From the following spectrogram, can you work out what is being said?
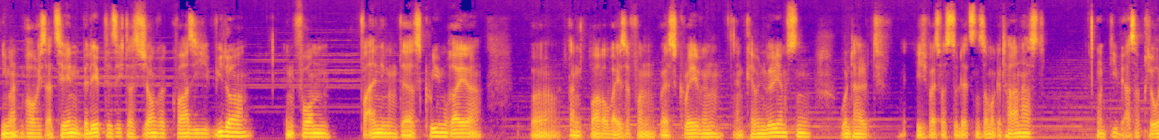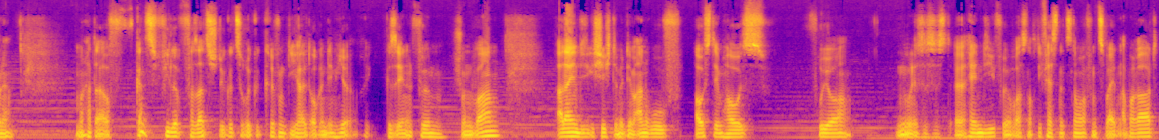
niemanden brauche ich es erzählen, belebte sich das Genre quasi wieder in Form vor allen Dingen der Scream-Reihe, dankbarerweise von Wes Craven und Kevin Williamson und halt Ich weiß, was du letzten Sommer getan hast und diverser Klone. Man hat da auf ganz viele Versatzstücke zurückgegriffen, die halt auch in dem hier gesehenen Film schon waren. Allein die Geschichte mit dem Anruf aus dem Haus, früher, nun ist es das äh, Handy, früher war es noch die Festnetznummer vom zweiten Apparat.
